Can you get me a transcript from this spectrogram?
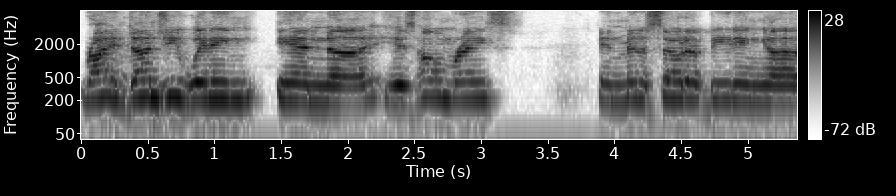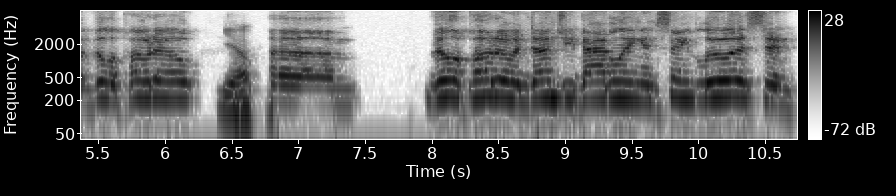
Ryan Dungey winning in uh, his home race in Minnesota, beating uh, Villopoto. Yep. Um, Villopoto and Dungey battling in St. Louis, and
